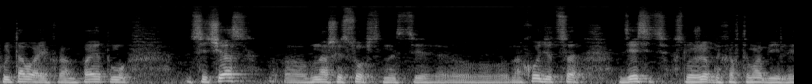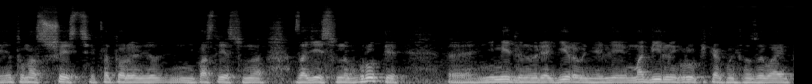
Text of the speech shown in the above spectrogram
пультовая охрана. Поэтому сейчас э, в нашей собственности э, находится 10 служебных автомобилей. Это у нас 6, которые непосредственно задействованы в группе немедленного реагирования или мобильной группе, как мы их называем,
